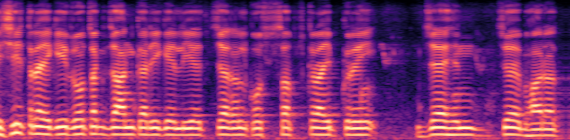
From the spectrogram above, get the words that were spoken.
इसी तरह की रोचक जानकारी के लिए चैनल को सब्सक्राइब करें। जय हिंद, जय भारत।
